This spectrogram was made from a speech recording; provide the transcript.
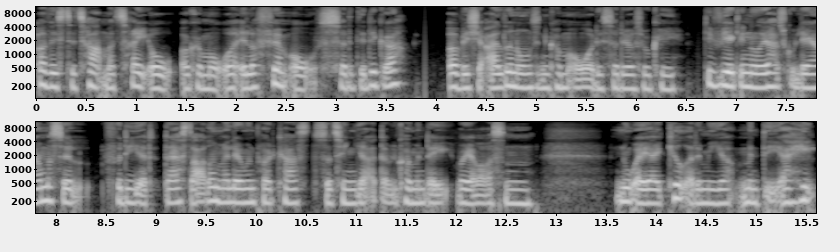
Og hvis det tager mig tre år at komme over, eller fem år, så er det det, det gør. Og hvis jeg aldrig nogensinde kommer over det, så er det også okay. Det er virkelig noget, jeg har skulle lære mig selv, fordi at da jeg startede med at lave min podcast, så tænkte jeg, at der ville komme en dag, hvor jeg var sådan, nu er jeg ikke ked af det mere, men det er helt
